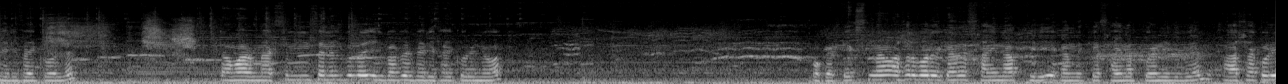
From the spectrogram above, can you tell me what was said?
ভেরিফাই করলে। তো আমার ম্যাক্সিমাম চ্যানেলগুলো এইভাবে ভেরিফাই করে নেওয়া। ওকে টেক্সট নাও, আসার পরে এখানে সাইন আপ ফ্রি এখান থেকে সাইন আপ করে নিয়ে দেবেন আশা করি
